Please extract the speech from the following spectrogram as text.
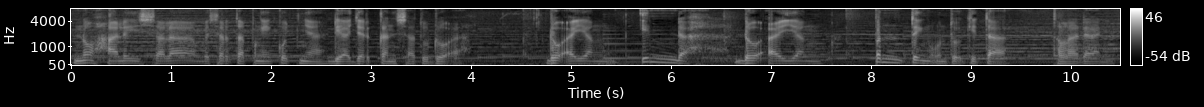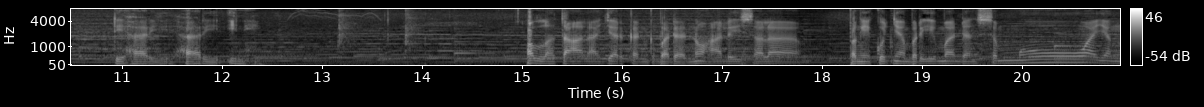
Nuh alaihissalam beserta pengikutnya diajarkan satu doa. Doa yang indah doa yang penting untuk kita teladani di hari-hari ini Allah Ta'ala ajarkan kepada Nuh alaihissalam pengikutnya beriman dan semua yang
